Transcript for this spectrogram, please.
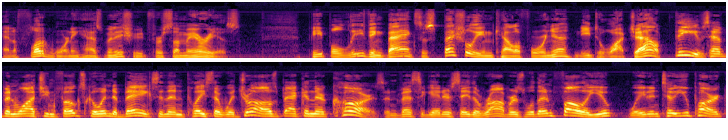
and a flood warning has been issued for some areas. People leaving banks, especially in California, need to watch out. Thieves have been watching folks go into banks and then place their withdrawals back in their cars. Investigators say the robbers will then follow you, wait until you park,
